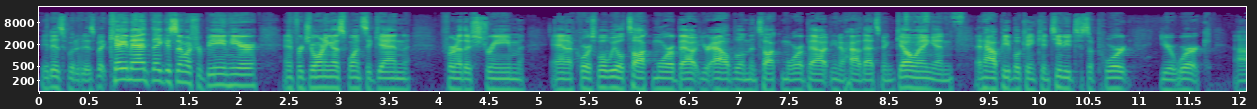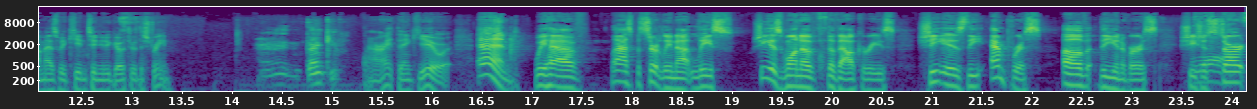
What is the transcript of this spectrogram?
it is what it is. But K man, thank you so much for being here and for joining us once again for another stream. And of course, we'll we'll talk more about your album and talk more about you know how that's been going and and how people can continue to support your work um, as we continue to go through the stream. Thank you. All right, thank you. And we have, last but certainly not least, she is one of the Valkyries. She is the Empress of the Universe. She should Yes. start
